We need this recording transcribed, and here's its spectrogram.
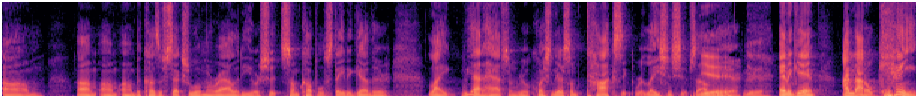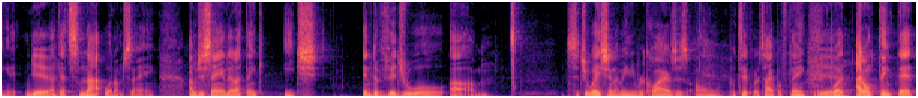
um, um, um, um, because of sexual morality, or should some couples stay together? Like we got to have some real questions. There's some toxic relationships out Yeah. there, Yeah. and again, I'm not okaying it. Yeah. That's not what I'm saying. I'm just saying that I think each individual um, situation, I mean, it requires its own particular type of thing. Yeah. But I don't think that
